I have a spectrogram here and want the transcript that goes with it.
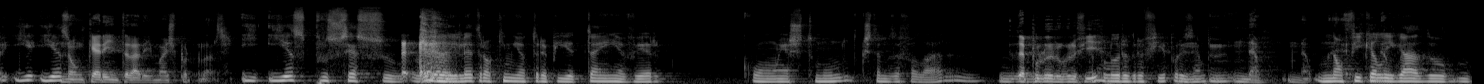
E, e esse, não quero entrar em mais pormenores. E, e esse processo da eletroquimioterapia tem a ver com este mundo de que estamos a falar? Da polarografia? Da polarografia, por exemplo? Não, não. Não fica não. ligado,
